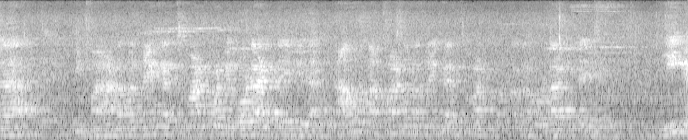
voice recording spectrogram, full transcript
ಸಹ ಹಣವನ್ನೇ ಖರ್ಚು ಮಾಡ್ಕೊಂಡು ನೀವು ಓಡಾಡ್ತಾ ಇದ್ದೀರಾ? ನಾವು ನಮ್ಮ ಹಣವನ್ನೇ ಖರ್ಚು ಮಾಡ್ಕೊಂಡು ನಾವು ಓಡಾಡ್ತಾ ಇದ್ದೀವಿ. ಈಗ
